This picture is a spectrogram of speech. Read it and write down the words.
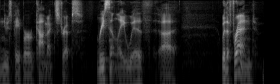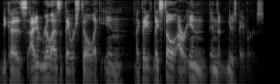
newspaper comic strips recently with uh, with a friend because I didn't realize that they were still like in like they they still are in in the newspapers.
